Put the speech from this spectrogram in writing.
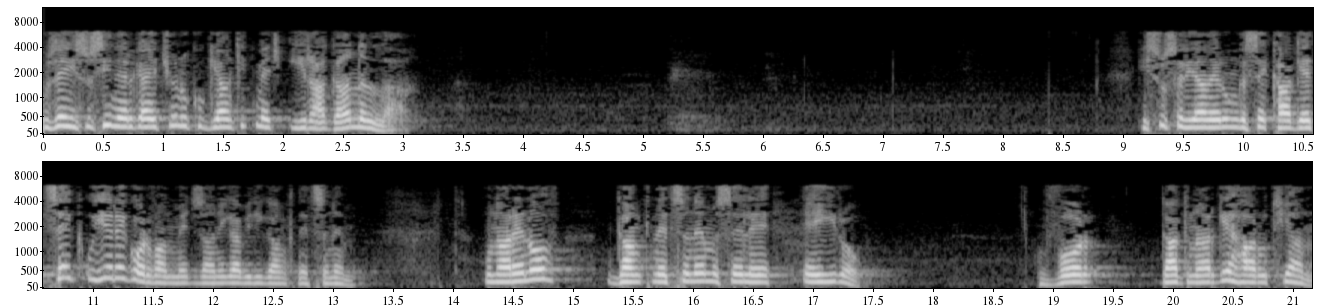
Գուզե Հիսուսի ներգայությունը քու ցանկիտ մեջ իրականը լա։ Հիսուսը իրաներուն գսե քագեցեք ու երեք օրվան մեջ զանիգաբիդի գանքնեցնեմ։ Հունարենով գանկնեցնեմ ասել է էիրո, որ գագնարգե հարության։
